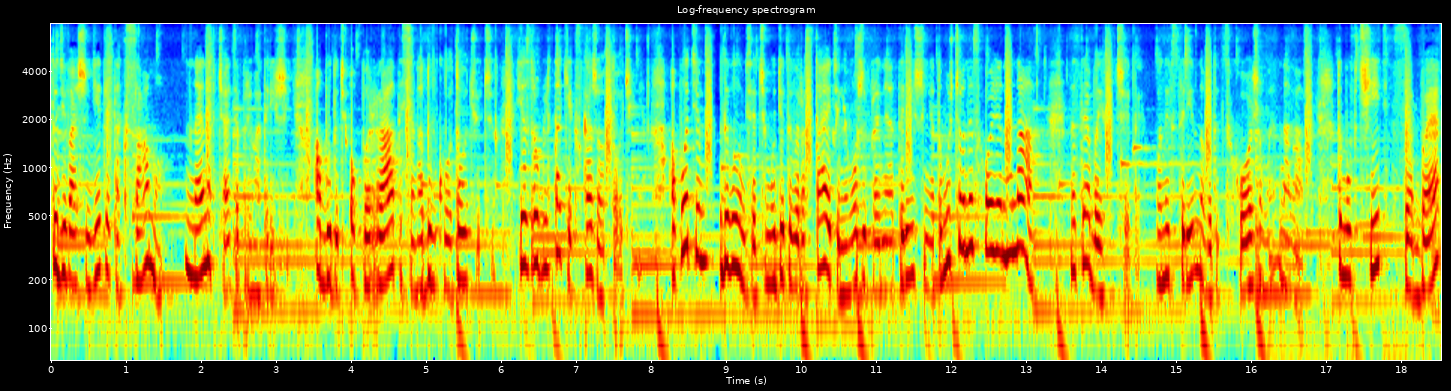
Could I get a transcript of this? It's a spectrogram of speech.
тоді ваші діти так само. Не навчаться приймати рішень, а будуть опиратися на думку оточуючих. Я зроблю так, як скаже оточення. А потім дивимося, чому діти виростають і не можуть прийняти рішення, тому що вони схожі на нас. Не треба їх вчити. Вони все рівно будуть схожими на нас. Тому вчіть себе,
